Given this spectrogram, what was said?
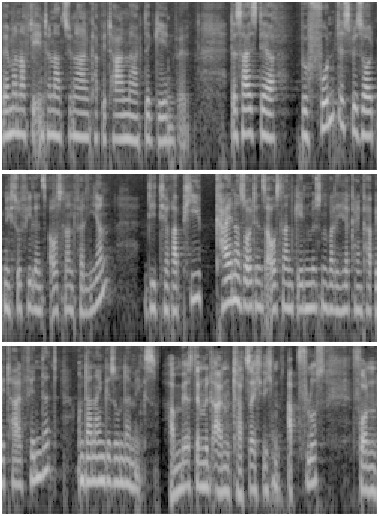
wenn man auf die internationalen Kapitalmärkte gehen will. Das heißt, der Befund ist, wir sollten nicht so viel ins Ausland verlieren. Die Therapie, keiner sollte ins Ausland gehen müssen, weil er hier kein Kapital findet. Und dann ein gesunder Mix. Haben wir es denn mit einem tatsächlichen Abfluss von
